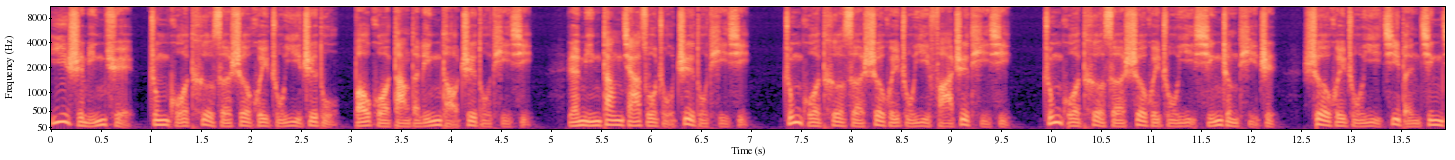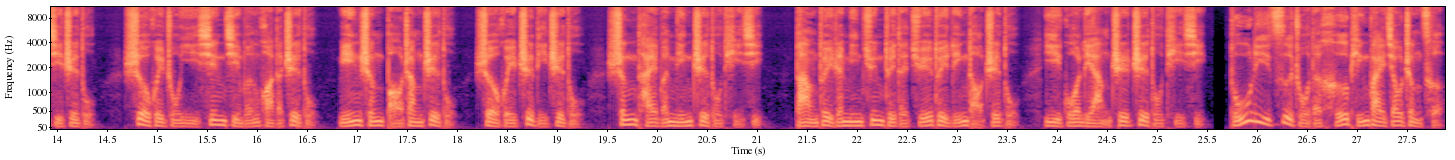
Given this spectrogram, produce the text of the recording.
一是明确中国特色社会主义制度包括党的领导制度体系、人民当家作主制度体系、中国特色社会主义法治体系、中国特色社会主义行政体制、社会主义基本经济制度。社会主义先进文化的制度、民生保障制度、社会治理制度、生态文明制度体系、党对人民军队的绝对领导制度、一国两制制度体系、独立自主的和平外交政策、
